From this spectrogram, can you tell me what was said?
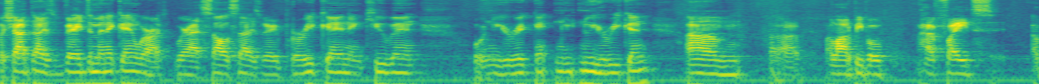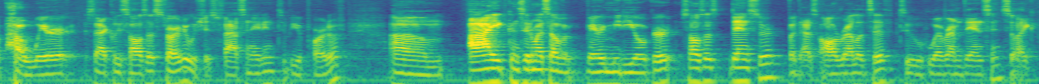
bachata is very Dominican, whereas, whereas salsa is very Puerto Rican and Cuban or Nuyorican. New Yorican. Um, uh, a lot of people have fights about where exactly salsa started, which is fascinating to be a part of. Um, I consider myself a very mediocre salsa dancer, but that's all relative to whoever I'm dancing. So like,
